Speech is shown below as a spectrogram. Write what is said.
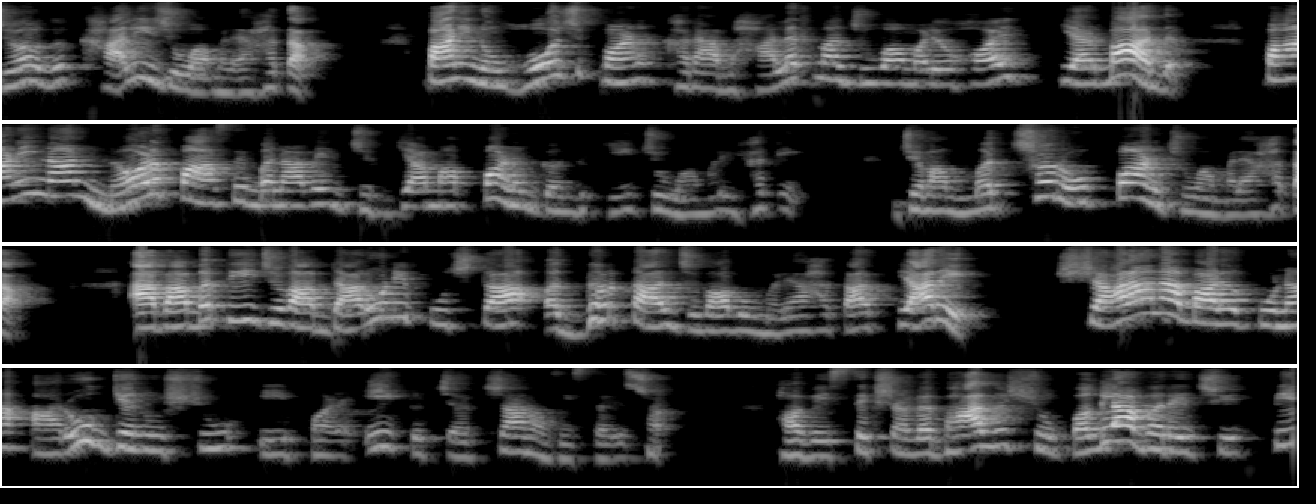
જગ ખાલી જોવા મળ્યા હતા. પાણીનો હોજ પણ ખરાબ હાલતમાં જોવા મળ્યો હોય ત્યારબાદ પાણીના નળ પાસે બનાવેલ જગ્યામાં પણ ગંદકી જોવા મળી હતી, જેમાં મચ્છરો પણ જોવા મળ્યા હતા. આ બાબતે જવાબદારોને પૂછતા અધ્ધરતા જવાબો મળ્યા હતા ત્યારે શાળાના બાળકોના આરોગ્યનું શું એ પણ એક ચર્ચાનો વિષય છે. હવે શિક્ષણ વિભાગ શું પગલાં ભરે છે તે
